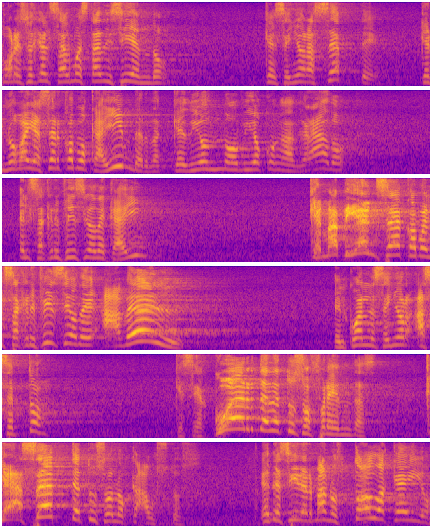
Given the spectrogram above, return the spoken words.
Por eso es que el Salmo está diciendo que el Señor acepte, que no vaya a ser como Caín, ¿verdad? Que Dios no vio con agrado el sacrificio de Caín. Que más bien sea como el sacrificio de Abel, el cual el Señor aceptó. Que se acuerde de tus ofrendas, que acepte tus holocaustos. Es decir, hermanos, todo aquello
